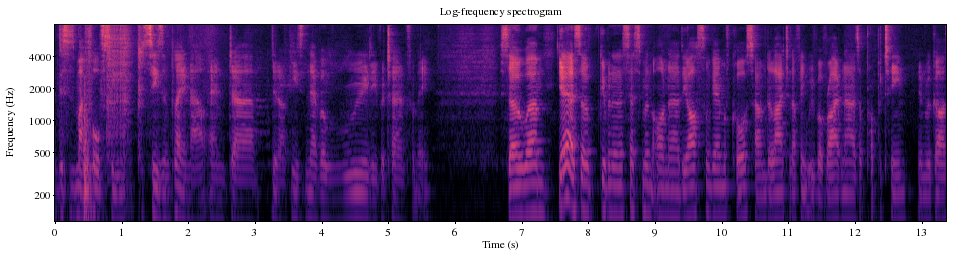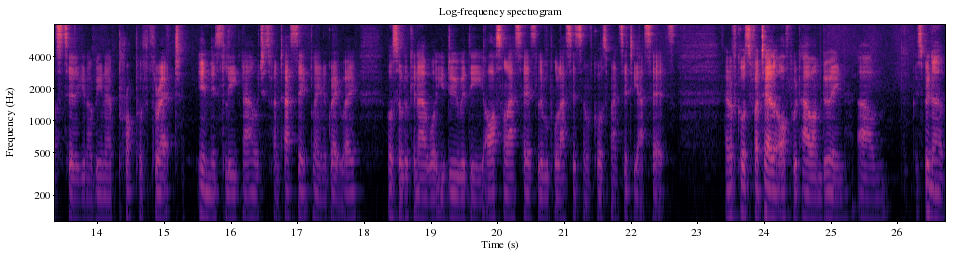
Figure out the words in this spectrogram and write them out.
This is my fourth se- season playing now, and uh, you know he's never really returned for me. So um, yeah, so given an assessment on uh, the Arsenal game, of course, I'm delighted. I think we've arrived now as a proper team in regards to you know being a proper threat in this league now, which is fantastic, playing a great way. Also looking at what you do with the Arsenal assets, Liverpool assets, and of course Man City assets. And of course, if I tail it off with how I'm doing, um, it's been a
